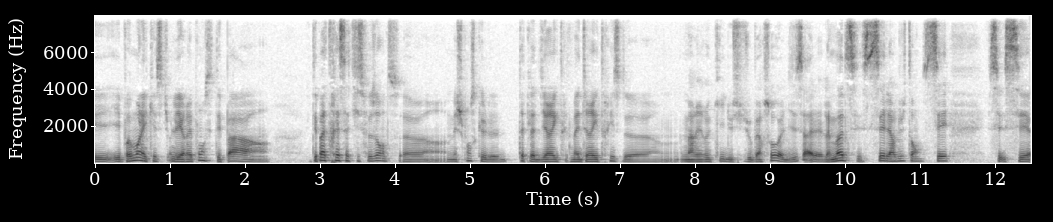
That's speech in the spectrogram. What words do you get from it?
et, vraiment les, questions, les réponses n'étaient pas, pas très satisfaisantes. Euh, mais je pense que peut-être la directrice, ma directrice de Marie Rucky du studio Berceau, elle disait ça, la mode c'est l'air du temps. C'est, c'est,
